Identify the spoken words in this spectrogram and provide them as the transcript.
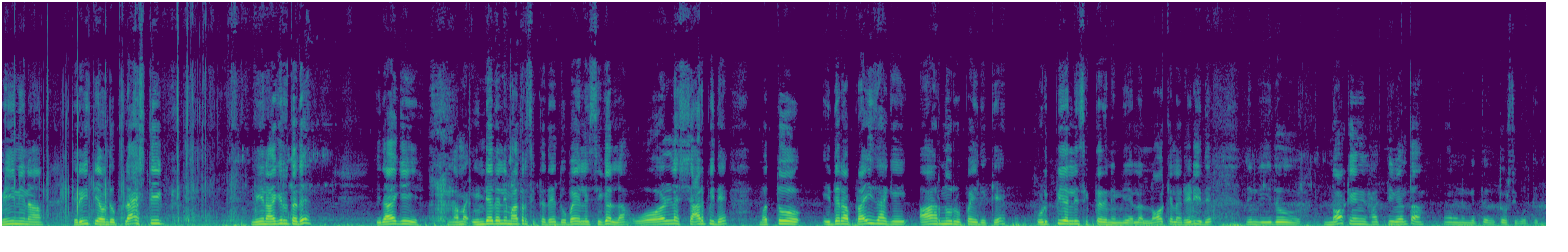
ಮೀನಿನ ರೀತಿಯ ಒಂದು ಪ್ಲಾಸ್ಟಿಕ್ ಮೀನಾಗಿರುತ್ತದೆ. ಇದಾಗಿ ನಮ್ಮ ಇಂಡಿಯಾದಲ್ಲಿ ಮಾತ್ರ ಸಿಗ್ತದೆ. ದುಬೈಯಲ್ಲಿ ಸಿಗಲ್ಲ. ಒಳ್ಳೆ ಶಾರ್ಪ್ ಇದೆ. ಮತ್ತು ಇದರ ಪ್ರೈಸ್ ಆಗಿ ಆರುನೂರು ರೂಪಾಯಿ ಇದಕ್ಕೆ. ಉಡುಪಿಯಲ್ಲಿ ಸಿಗ್ತದೆ ನಿಮಗೆ. ಎಲ್ಲ ಲಾಕ್ ಎಲ್ಲ ರೆಡಿ ಇದೆ. ನಿಮಗೆ ಇದು ನಾಕ್ ಹೆಂಗೆ ಹಾಕ್ತೀವಿ ಅಂತ ನಾನು ನಿಮಗೆ ತೋರಿಸಿ ಕೊಡ್ತೀನಿ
